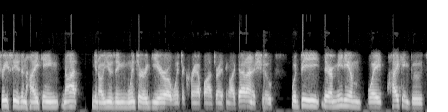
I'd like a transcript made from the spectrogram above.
three season hiking, not you know using winter gear or winter crampons or anything like that on a shoe, would be their medium weight hiking boots.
